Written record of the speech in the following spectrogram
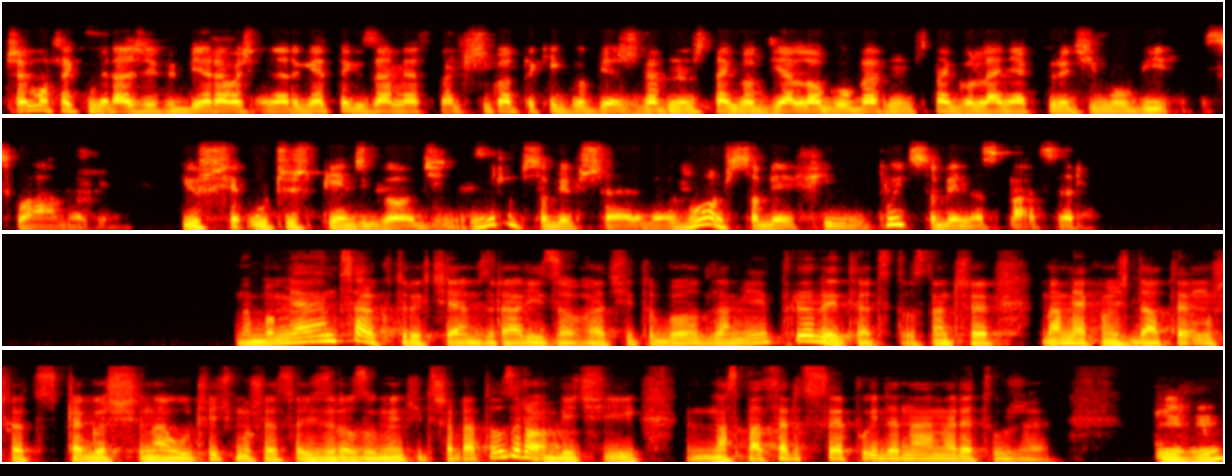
Czemu w takim razie wybierałeś energetyk zamiast na przykład takiego, wiesz, wewnętrznego dialogu, wewnętrznego lenia, który ci mówi, Sławek, już się uczysz pięć godzin, zrób sobie przerwę, włącz sobie film, pójdź sobie na spacer. No bo miałem cel, który chciałem zrealizować i to było dla mnie priorytet. To znaczy, mam jakąś datę, muszę czegoś się nauczyć, muszę coś zrozumieć i trzeba to zrobić. I na spacer sobie pójdę na emeryturze. Mhm.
